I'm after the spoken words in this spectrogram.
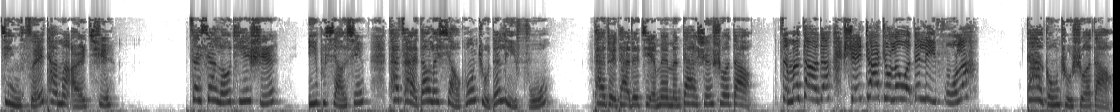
紧随他们而去。在下楼梯时，一不小心，他踩到了小公主的礼服。他对他的姐妹们大声说道：“怎么搞的？谁抓住了我的礼服了？”大公主说道：“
